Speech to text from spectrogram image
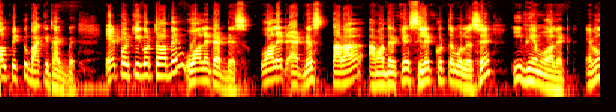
অল্প একটু বাকি থাকবে। এরপর কি করতে হবে? ওয়ালেট অ্যাড্রেস ওয়ালেট অ্যাড্রেস তারা আমাদেরকে সিলেক্ট করতে বলেছে ইভিএম ওয়ালেট এবং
